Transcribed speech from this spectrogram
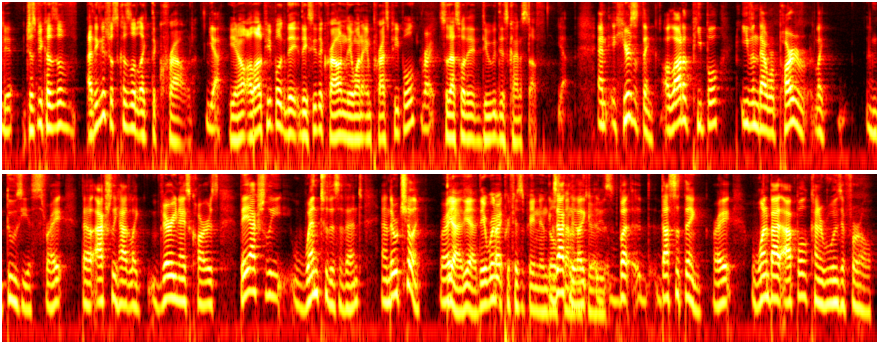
Yeah. just because of I think it's just because of like the crowd. Yeah. You know, a lot of people they, they see the crowd and they want to impress people, Right. so that's why they do this kind of stuff. Yeah. And here's the thing: a lot of people, even that were part of like enthusiasts, right, that actually had like very nice cars, they actually went to this event and they were chilling, right? Yeah, yeah, they weren't Right. participating in those exactly. kind of like, activities. but that's the thing, right? One bad apple kind of ruins it for all,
